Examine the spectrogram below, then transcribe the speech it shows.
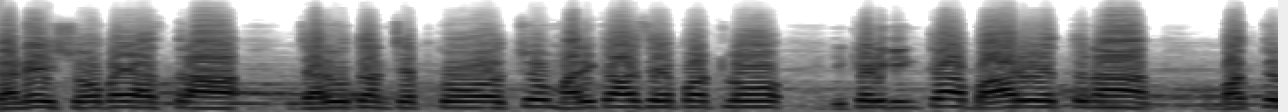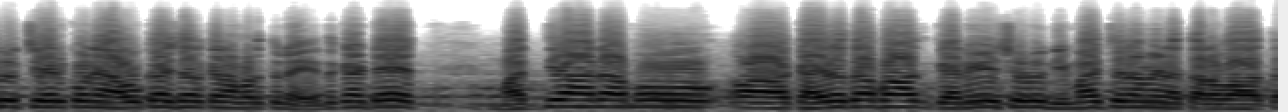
గణేష్ శోభయాత్ర జరుగుతుందని చెప్పుకోవచ్చు. మరి కాసేపట్లో ఇక్కడికి ఇంకా భారీ ఎత్తున భక్తులు చేరుకునే అవకాశాలు కనబడుతున్నాయి. ఎందుకంటే మధ్యాహ్నము ఖైరదాబాద్ ఖైరతాబాద్ గణేశుడు నిమజ్జనమైన తర్వాత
